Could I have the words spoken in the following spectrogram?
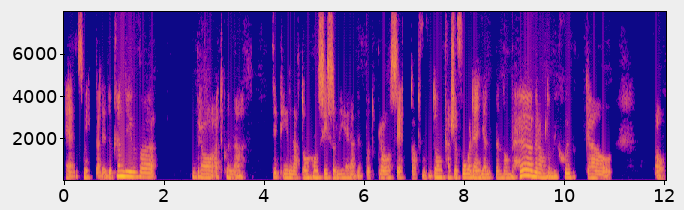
är smittade. Då kan det ju vara bra att kunna se till att de hålls isolerade på ett bra sätt och att de kanske får den hjälpen de behöver om de är sjuka. Och, ja,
